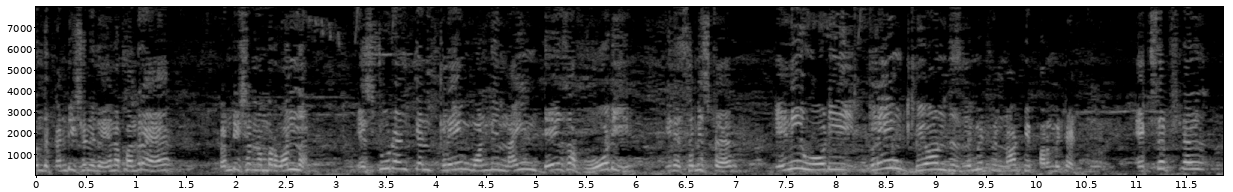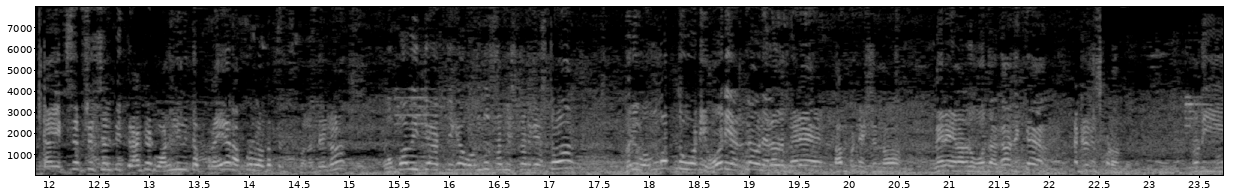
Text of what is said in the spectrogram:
ಒಂದು ಕಂಡೀಷನ್ ಇದೆ. ಏನಪ್ಪ ಅಂದರೆ condition number one a student can claim only nine days of OD in a semester any OD claim beyond this limit will not be permitted exceptional exception shall be granted only with prior approval of the principal ಅಂದ್ರೇನು ಒಬ್ಬ ವಿದ್ಯಾರ್ಥಿಗೆ ಒಂದು ಸೆಮಿಸ್ಟರ್ಗೆ ಎಷ್ಟು, ಬರೀ ಒಂಬತ್ತು ಓಡಿ ಓಡಿ ಅಂದರೆ ಅವನೇನಾದರೂ ಬೇರೆ ಕಾಂಪಿಟೇಷನು ಬೇರೆ ಏನಾದರೂ ಹೋದಾಗ ಅದಕ್ಕೆ ಅಟೆಂಡೆನ್ಸ್ ಕೊಡೋದು. ನೋಡಿ, ಈ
